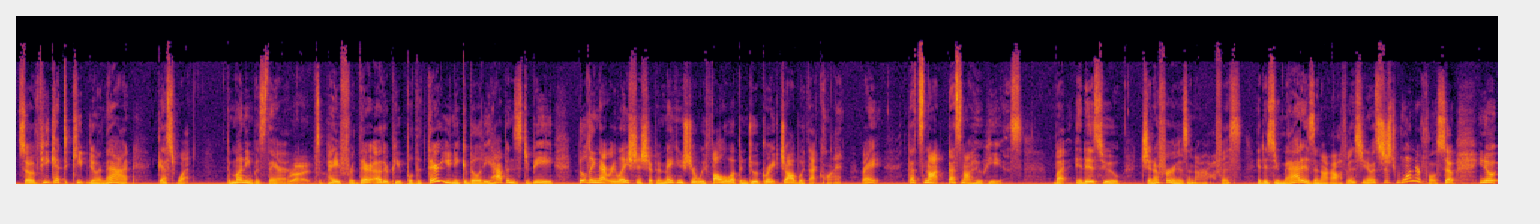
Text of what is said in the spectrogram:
So if he get to keep doing that, guess what? The money was there Right. to pay for their other people that their unique ability happens to be building that relationship and making sure we follow up and do a great job with that client, right? That's not that's not who he is. But it is who Jennifer is in our office. It is who Matt is in our office. You know, it's just wonderful. So, you know,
